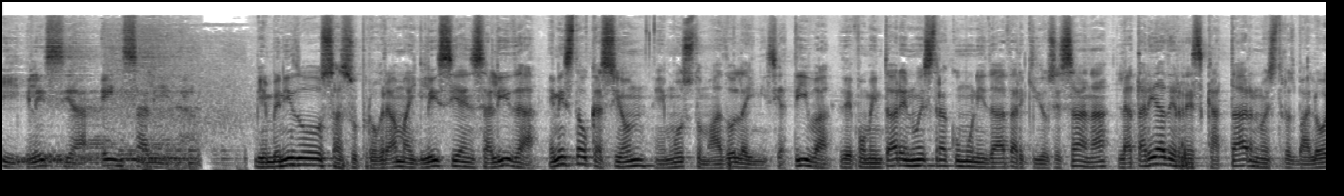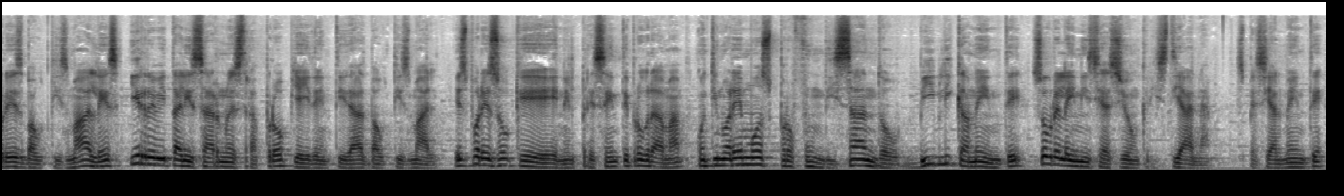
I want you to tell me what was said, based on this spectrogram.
Iglesia en salida. Bienvenidos a su programa Iglesia en salida. En esta ocasión hemos tomado la iniciativa de fomentar en nuestra comunidad arquidiocesana la tarea de rescatar nuestros valores bautismales y revitalizar nuestra propia identidad bautismal. Es por eso que en el presente programa continuaremos profundizando bíblicamente sobre la iniciación cristiana especialmente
